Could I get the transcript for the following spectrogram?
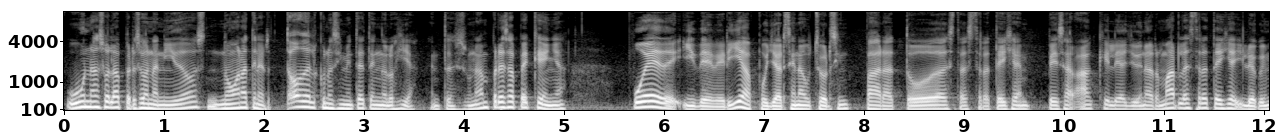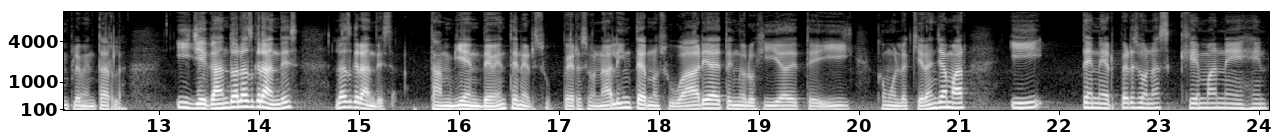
una sola persona ni dos no van a tener todo el conocimiento de tecnología. Entonces, una empresa pequeña puede y debería apoyarse en outsourcing para toda esta estrategia, empezar a que le ayuden a armar la estrategia y luego implementarla. Y llegando a las grandes, las grandes también deben tener su personal interno, su área de tecnología, de TI, como la quieran llamar, y tener personas que manejen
